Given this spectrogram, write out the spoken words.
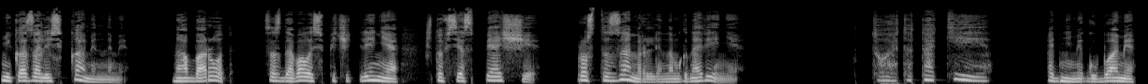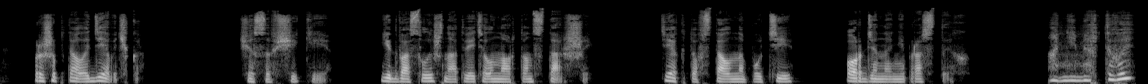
не казались каменными. Наоборот, создавалось впечатление, что все спящие просто замерли на мгновение. «Кто это такие?» — одними губами прошептала девочка. «Часовщики», — едва слышно ответил Нортон-старший. «Те, кто встал на пути Ордена Непростых». «Они мертвы?»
